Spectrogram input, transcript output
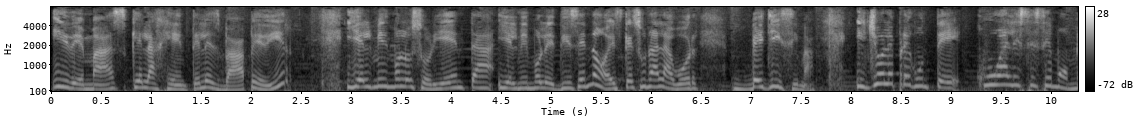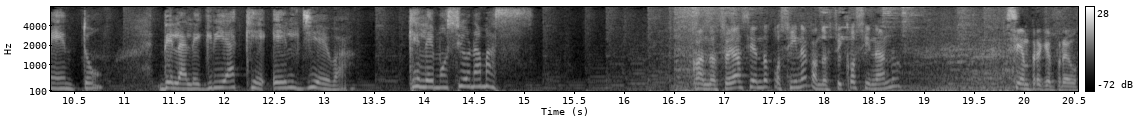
y demás que la gente les va a pedir. Y él mismo los orienta y él mismo les dice, no, es que es una labor bellísima. Y yo le pregunté, ¿cuál es ese momento de la alegría que él lleva que le emociona más? Cuando estoy haciendo cocina, cuando estoy cocinando, siempre que pruebo.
